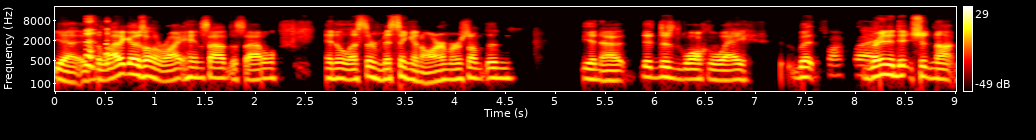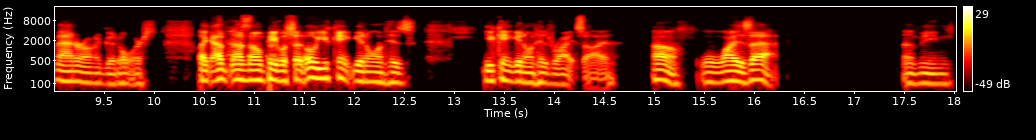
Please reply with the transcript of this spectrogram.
Yeah, if the latigo's on the right hand side of the saddle, and unless they're missing an arm or something, you know, they just walk away. But walk away. granted, it should not matter on a good horse. Like I've, I've known people said, "Oh, you can't get on his, you can't get on his right side." Oh, well, why is that? I mean,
